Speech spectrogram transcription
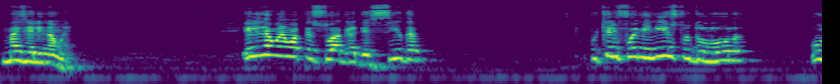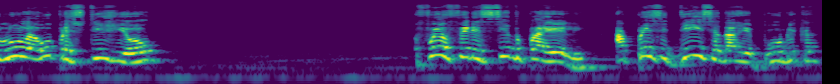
mas ele não é. Ele não é uma pessoa agradecida, porque ele foi ministro do Lula, o Lula o prestigiou, foi oferecido para ele a presidência da República,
